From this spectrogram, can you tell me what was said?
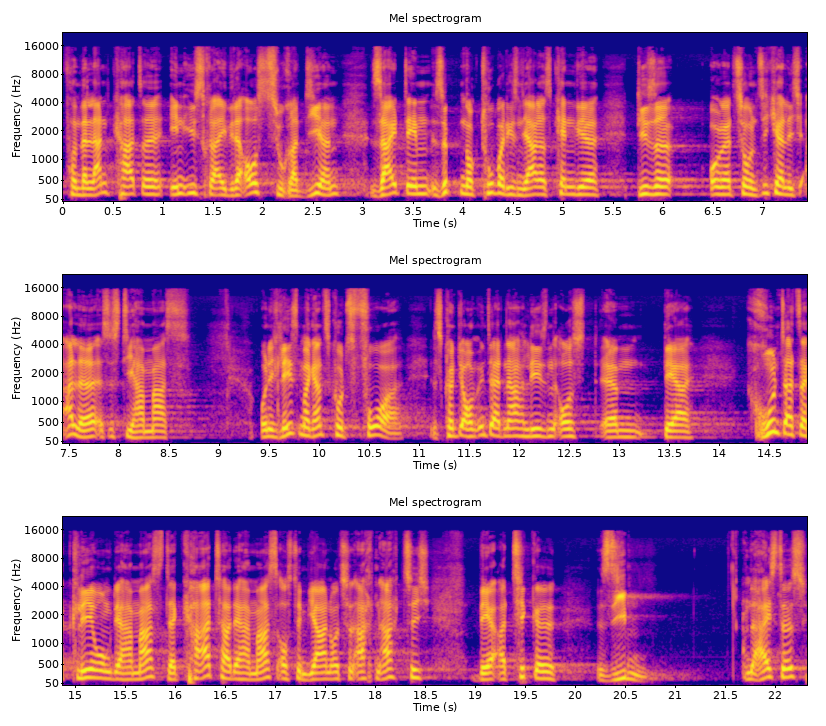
von der Landkarte in Israel wieder auszuradieren. Seit dem 7. Oktober diesen Jahres kennen wir diese Organisation sicherlich alle. Es ist die Hamas. Und ich lese mal ganz kurz vor, das könnt ihr auch im Internet nachlesen, aus ähm, der Grundsatzerklärung der Hamas, der Charta der Hamas aus dem Jahr 1988, der Artikel 7. Und da heißt es,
